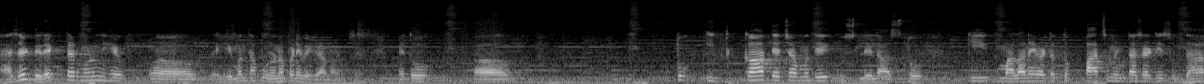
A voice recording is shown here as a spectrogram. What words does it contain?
ॲज अ डिरेक्टर म्हणून हे हेमंत हा पूर्णपणे वेगळा माणूस आहे. म्हणजे तो तो इतका त्याच्यामध्ये घुसलेला असतो की मला नाही वाटत तो पाच मिनटासाठी सुद्धा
